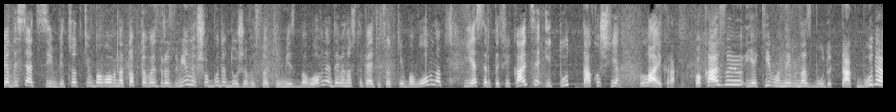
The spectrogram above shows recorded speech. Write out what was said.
57% бавовна. Тобто ви зрозуміли, що буде дуже високий міст бавовни, 95% бавовна, є сертифікація, і тут також є лайкра. Показую, які вони в нас будуть. Так, буде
